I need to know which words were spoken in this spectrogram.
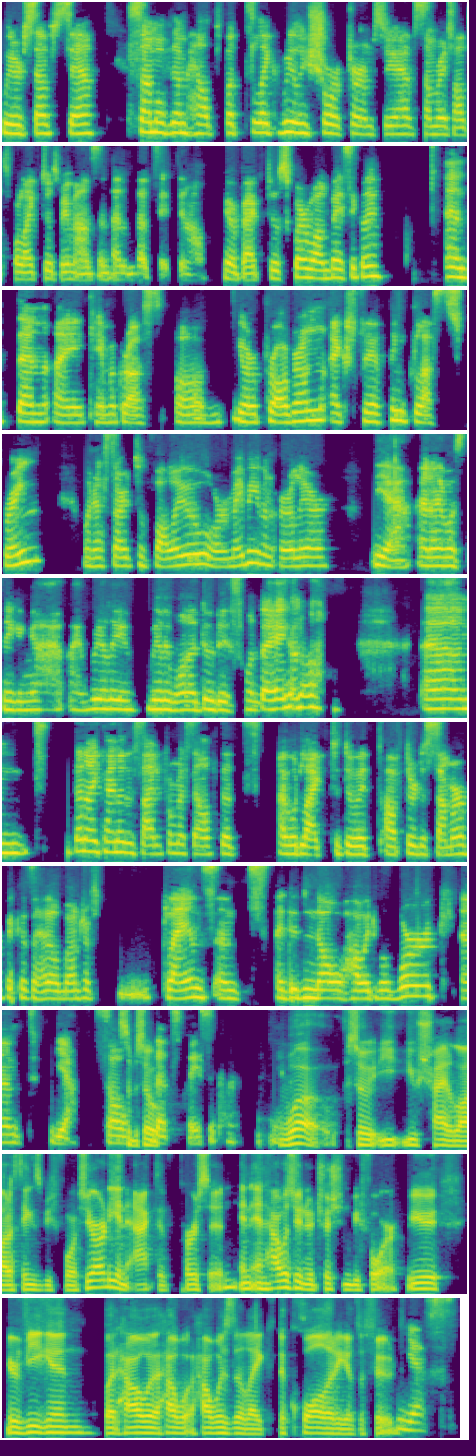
weird stuff. Yeah. Some of them helped, but like really short term. So you have some results for like two, three months and then that's it. You know, you're back to square one basically. And then I came across um, your program actually, I think last spring when I started to follow you, or maybe even earlier yeah and i was thinking ah, i really really want to do this one day you know? And then i kind of decided for myself that i would like to do it after the summer because i had a bunch of plans and i didn't know how it will work and yeah so, so, so that's basically yeah. whoa so you, you've tried a lot of things before so you're already an active person and and how was your nutrition before? You you're vegan but how how how was the like the quality of the food? Yes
